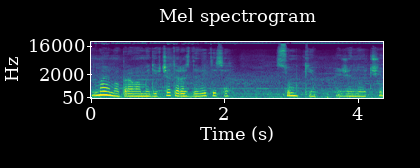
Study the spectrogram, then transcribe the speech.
Маємо право ми, дівчата, роздивитися сумки жіночі.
